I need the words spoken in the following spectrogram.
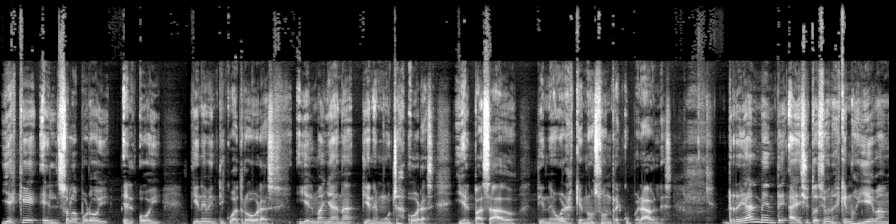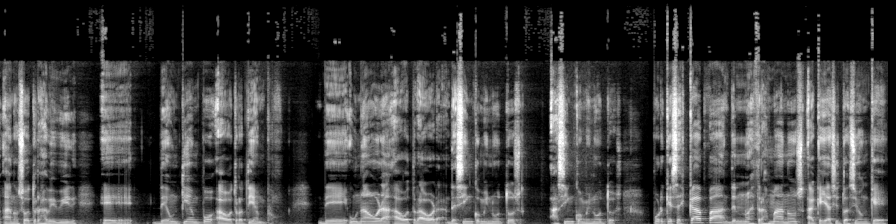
Y es que el solo por hoy, el hoy, tiene 24 horas y el mañana tiene muchas horas y el pasado tiene horas que no son recuperables. Realmente hay situaciones que nos llevan a nosotros a vivir eh, de un tiempo a otro tiempo, de una hora a otra hora, de cinco minutos a cinco minutos, porque se escapa de nuestras manos aquella situación que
